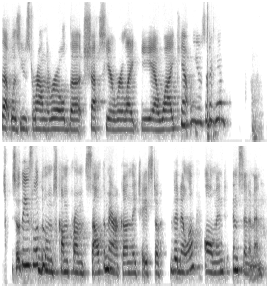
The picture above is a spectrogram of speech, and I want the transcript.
that was used around the world. The chefs here were like, yeah, why can't we use it again? So these legumes come from South America and they taste of vanilla, almond, and cinnamon.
